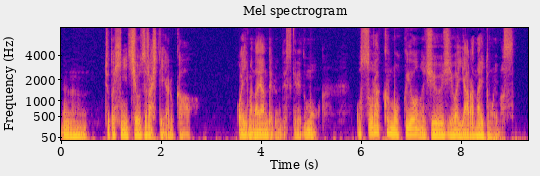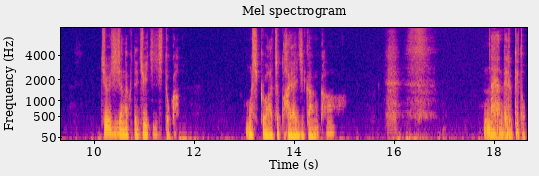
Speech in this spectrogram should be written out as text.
うん、ちょっと日にちをずらしてやるか、は今悩んでるんですけれども、おそらく木曜の10時はやらないと思います。10時じゃなくて11時とか、もしくはちょっと早い時間か。悩んでるけど。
